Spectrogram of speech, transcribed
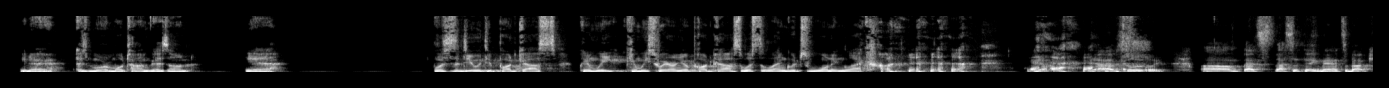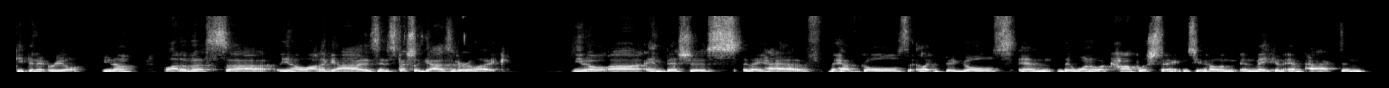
You know, as more and more time goes on. Yeah. What's the deal with your podcast? Can we can we swear on your podcast? What's the language warning like? yeah, yeah, absolutely. Um, that's that's the thing, man. It's about keeping it real. You know, a lot of us, uh, you know, a lot of guys, and especially guys that are like, you know, uh, ambitious. They have they have goals, like big goals, and they want to accomplish things, you know, and, and make an impact and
